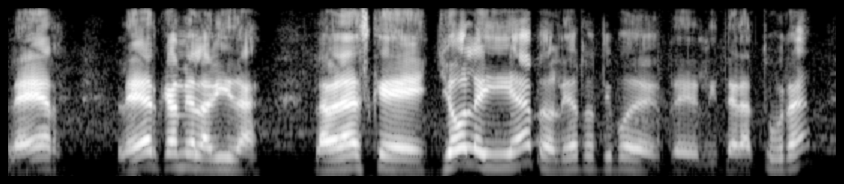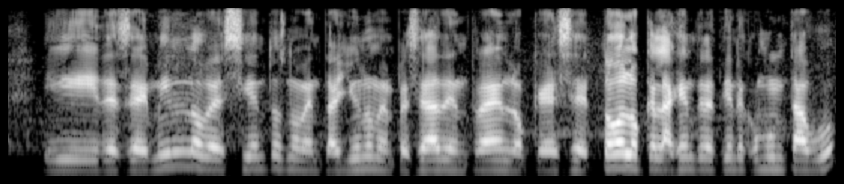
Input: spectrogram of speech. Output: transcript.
Leer, leer cambia la vida. La verdad es que yo leía, pero leía otro tipo de, de literatura y desde 1991 me empecé a adentrar en lo que es eh, todo lo que la gente le tiene como un tabú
